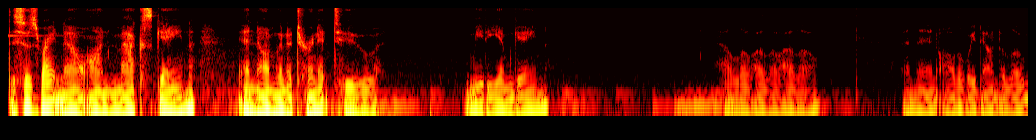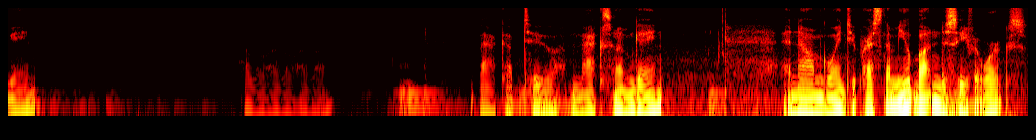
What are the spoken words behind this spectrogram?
This is right now on max gain, and now I'm going to turn it to medium gain. Hello, hello, hello. And then all the way down to low gain. Hello, hello, hello. Back up to maximum gain. And now I'm going to press the mute button to see if it works.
